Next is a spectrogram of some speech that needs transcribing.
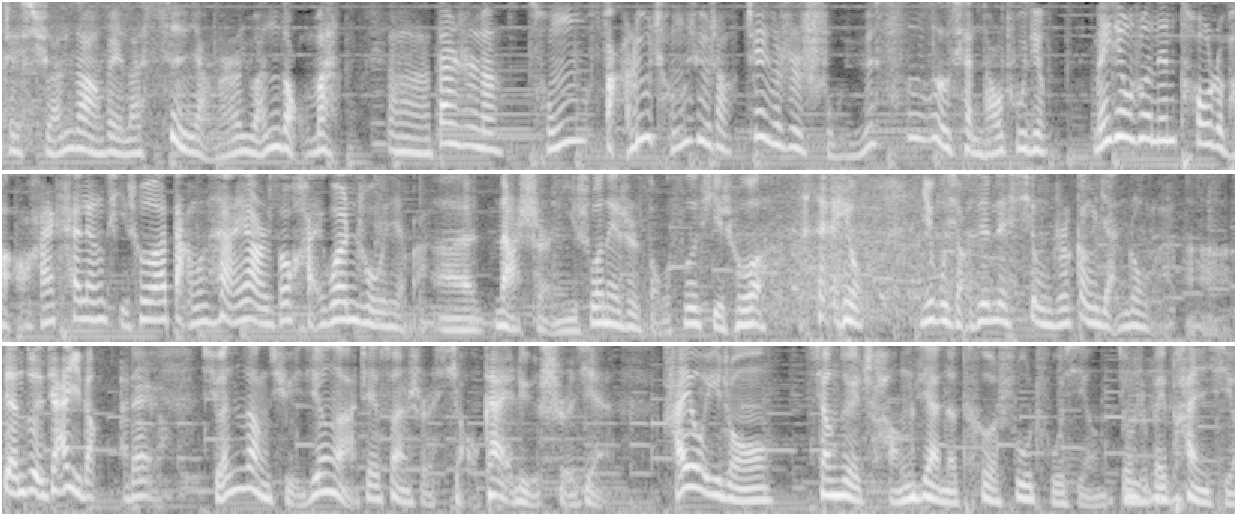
这玄奘为了信仰而远走嘛。呃，但是呢，从法律程序上，这个是属于私自潜逃出境。没听说您偷着跑，还开辆汽车大模大样走海关出去吧？啊、那是你说那是走私汽车。哎呦，一不小心这性质更严重了啊，变罪加一等啊！这个玄奘取经啊，这算是小概率事件。还有一种相对常见的特殊出行，就是被判刑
